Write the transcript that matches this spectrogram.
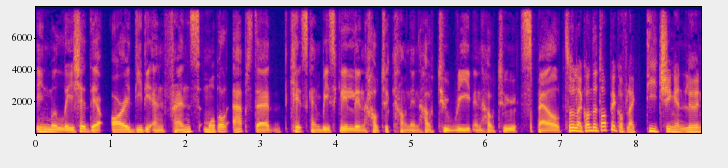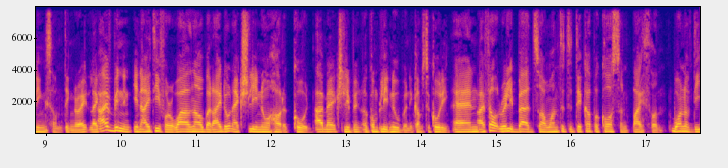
In Malaysia, there are Didi and Friends mobile apps that kids can basically learn how to count and how to read and how to spell. So, like on the topic of like teaching and learning something, right? Like I've been in, in IT for a while now, but I don't actually know how to code. I'm actually been a complete noob when it comes to coding, and I felt really bad, so I wanted to take up a course on Python, one of the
